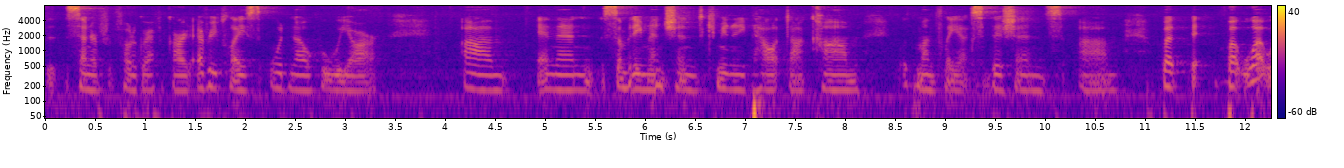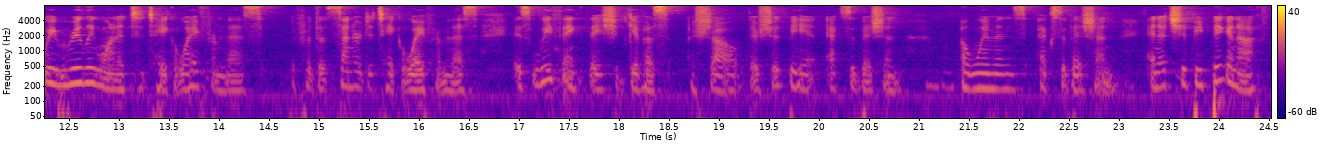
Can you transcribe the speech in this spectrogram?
the Center for Photographic Art, every place would know who we are. Um, and then somebody mentioned communitypalette.com with monthly exhibitions. Um, but, but what we really wanted to take away from this, for the center to take away from this, is we think they should give us a show. There should be an exhibition, a women's exhibition, and it should be big enough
